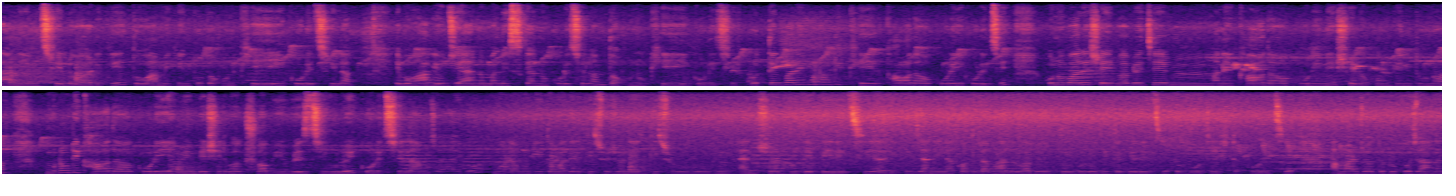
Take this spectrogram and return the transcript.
রানিং ছিল আর কি তো আমি কিন্তু তখন খেয়েই করেছিলাম এবং আগেও যে অ্যানোমালি স্ক্যানও করেছিলাম, তখনও খেয়েই করেছি। প্রত্যেকবারই মোটামুটি খেয়ে, খাওয়া দাওয়া করেই করেছি। কোনোবারে সেইভাবে যে মানে খাওয়া দাওয়া করিনি সেরকম কিন্তু নয়। মোটামুটি খাওয়া দাওয়া করেই আমি বেশিরভাগ সব ইউএসজিগুলোই করেছিলাম। যাই হোক, মোটামুটি তোমাদের কিছু জনের কিছু অ্যান্সার দিতে পেরেছি আর কি। জানি না কতটা ভালোভাবে উত্তরগুলো দিতে পেরেছি, তবুও চেষ্টা করেছি। আমার যতটুকু জানা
